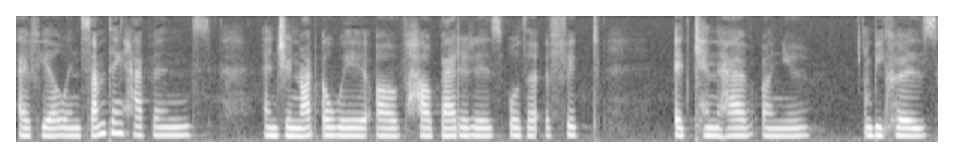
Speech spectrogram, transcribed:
I feel when something happens and you're not aware of how bad it is or the effect it can have on you because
